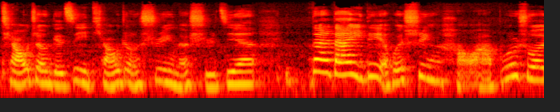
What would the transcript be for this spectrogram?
调整，给自己调整适应的时间，但是大家一定也会适应好啊，不是说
